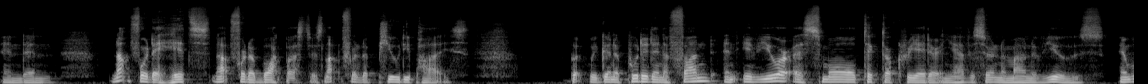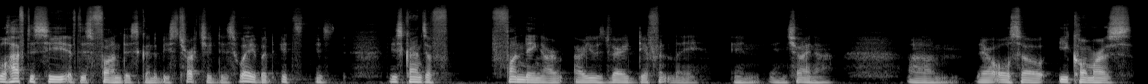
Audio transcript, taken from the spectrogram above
and then not for the hits, not for the blockbusters, not for the PewDiePies, but we're gonna put it in a fund. And if you are a small TikTok creator and you have a certain amount of views, and we'll have to see if this fund is going to be structured this way, but it's it's these kinds of funding are are used very differently in in China. Um, there are also e-commerce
